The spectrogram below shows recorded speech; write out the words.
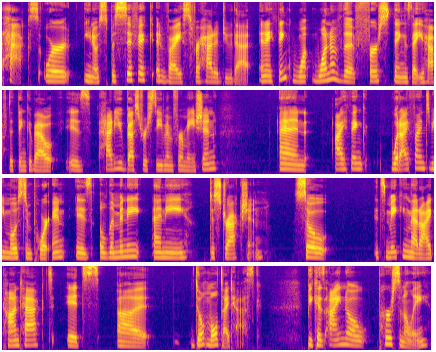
hacks or you know specific advice for how to do that. And I think one one of the first things that you have to think about is how do you best receive information. And I think what I find to be most important is eliminate any distraction. So it's making that eye contact. It's uh, don't multitask because I know personally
